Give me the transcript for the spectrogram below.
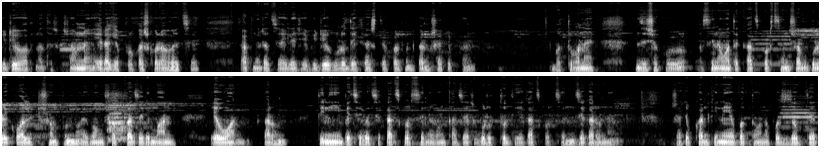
ভিডিও আপনাদের সামনে এর আগে প্রকাশ করা হয়েছে। আপনারা চাইলে সেই ভিডিওগুলো দেখে আসতে পারবেন। কারণ শাকিব খান বর্তমানে যে সকল সিনেমাতে কাজ করছেন, সবগুলোই কোয়ালিটি সম্পন্ন এবং সব কাজেরই মান এ ওয়ান কারণ তিনি বেছে বেছে কাজ করছেন এবং কাজের গুরুত্ব দিয়ে কাজ করছেন যে কারণে। শাকিব খানকে নিয়ে বর্তমানে প্রযোজকদের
